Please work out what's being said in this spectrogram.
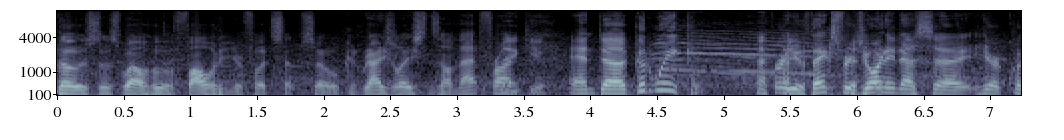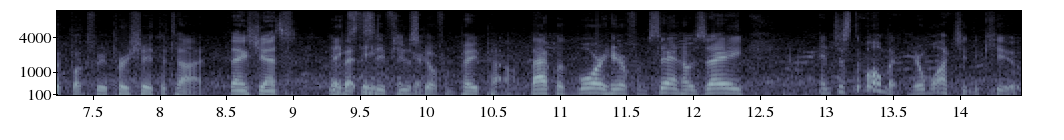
those as well who have followed in your footsteps. So congratulations on that front. Thank you. And uh, good week for you. Thanks for joining us uh, here at QuickBooks. We appreciate the time. Thanks, gents. You Thanks, bet. Steve. Steve Fusco from PayPal. Back with more here from San Jose in just a moment. You're watching theCUBE.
